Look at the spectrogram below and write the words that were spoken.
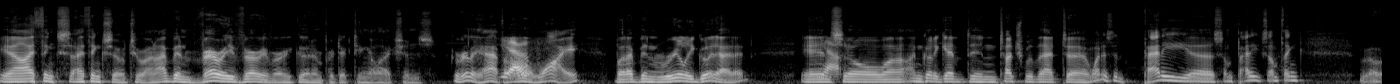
Yeah, I think I think so too. And I've been very, very, very good in predicting elections. Really have. I don't know why, but I've been really good at it. And Yeah. so uh, I'm going to get in touch with that. Uh, what is it, Patty? Uh, some Patty something. Uh,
